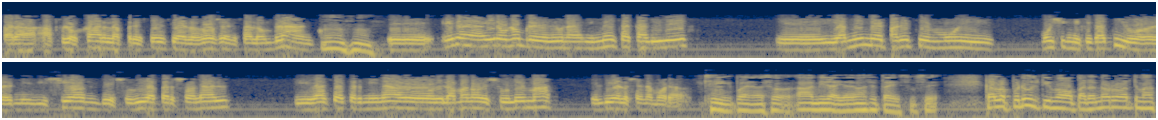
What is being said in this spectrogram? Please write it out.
para aflojar la presencia de los dos en el Salón Blanco. Eh, era, era un hombre de una inmensa calidez eh, y a mí me parece muy muy significativo de mi visión de su vida personal y ya se ha terminado de la mano de su lema el Día de los Enamorados. Sí, bueno, eso. Ah, mira, y además está eso, sí. Carlos, por último, para no robarte más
